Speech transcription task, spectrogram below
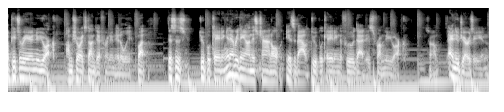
a pizzeria in New York. I'm sure it's done different in Italy, but this is duplicating, and everything on this channel is about duplicating the food that is from New York. So, and New Jersey and,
